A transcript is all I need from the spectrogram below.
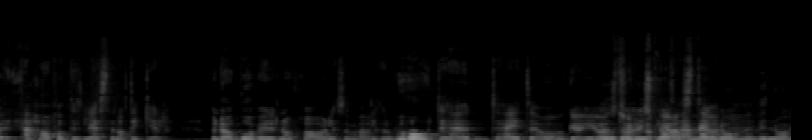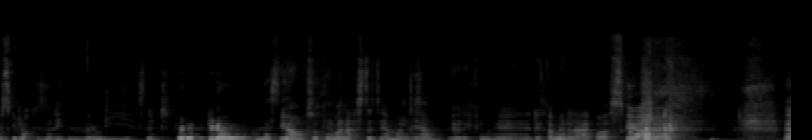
Jeg har faktisk lest en artikkel. Men da går vi nå fra å liksom være litt sånn woho, til, til hei til og gøy Og og tull og ha sånn fjas. Når vi- skulle lagt inn sånn liten og neste Ja, så kommer tema. neste tema, liksom. Ja, det, kan vi, det kan vi lære oss, kanskje. Ja.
